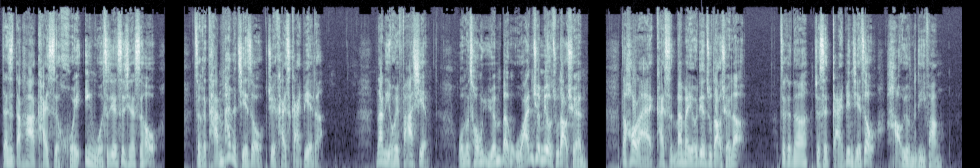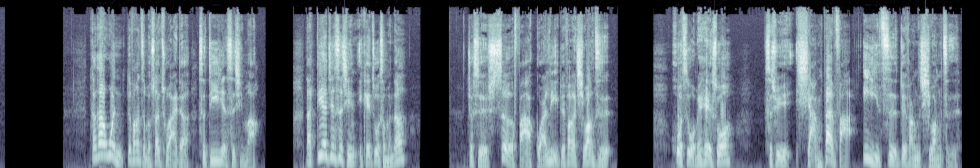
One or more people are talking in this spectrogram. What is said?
但是当他开始回应我这件事情的时候，整个谈判的节奏就会开始改变了。那你也会发现，我们从原本完全没有主导权，到后来开始慢慢有点主导权了。这个呢，就是改变节奏好用的地方。刚刚问对方怎么算出来的，是第一件事情吗？那第二件事情你可以做什么呢？就是设法管理对方的期望值，或是我们也可以说是去想办法抑制对方的期望值。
